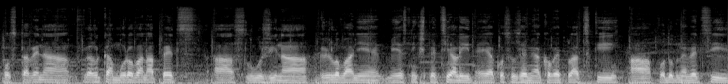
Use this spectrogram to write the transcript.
postavená veľká murovaná pec a slúži na grilovanie miestnych špecialít, ako sú zemiakové placky a podobné veci.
